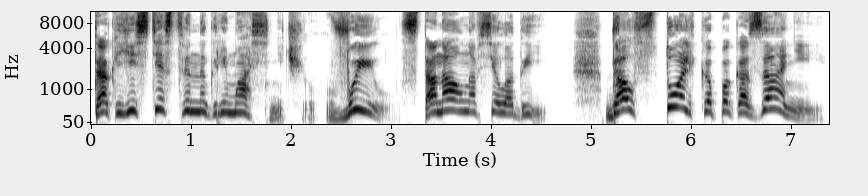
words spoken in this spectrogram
так естественно гримасничал, выл, стонал на все лады, дал столько показаний,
